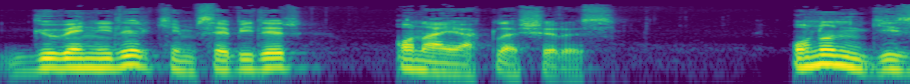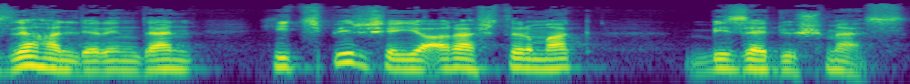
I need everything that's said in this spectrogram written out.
güvenilir kimse bilir, ona yaklaşırız. Onun gizli hallerinden hiçbir şeyi araştırmak bize düşmez.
